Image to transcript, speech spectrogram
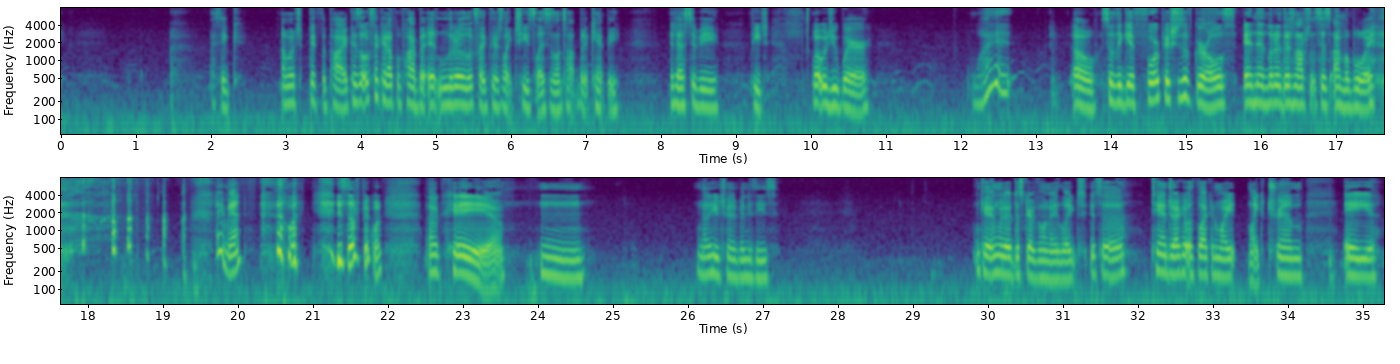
I think I'm going to pick the pie because it looks like an apple pie, but it literally looks like there's like cheese slices on top, but it can't be. It has to be peach. What would you wear? What? Oh, so they give four pictures of girls, and then literally there's an option that says, I'm a boy. hey, man. you still have to pick one. Okay. Hmm. Not a huge fan of any of these. Okay, I'm gonna describe the one I liked. It's a tan jacket with black and white like trim, a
